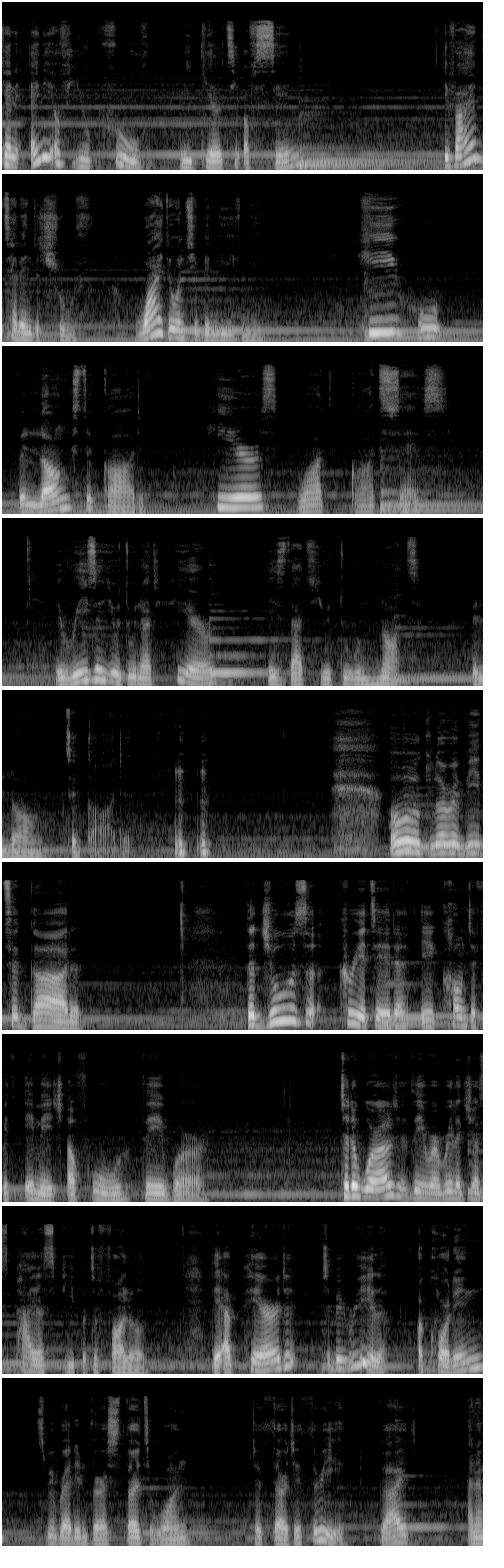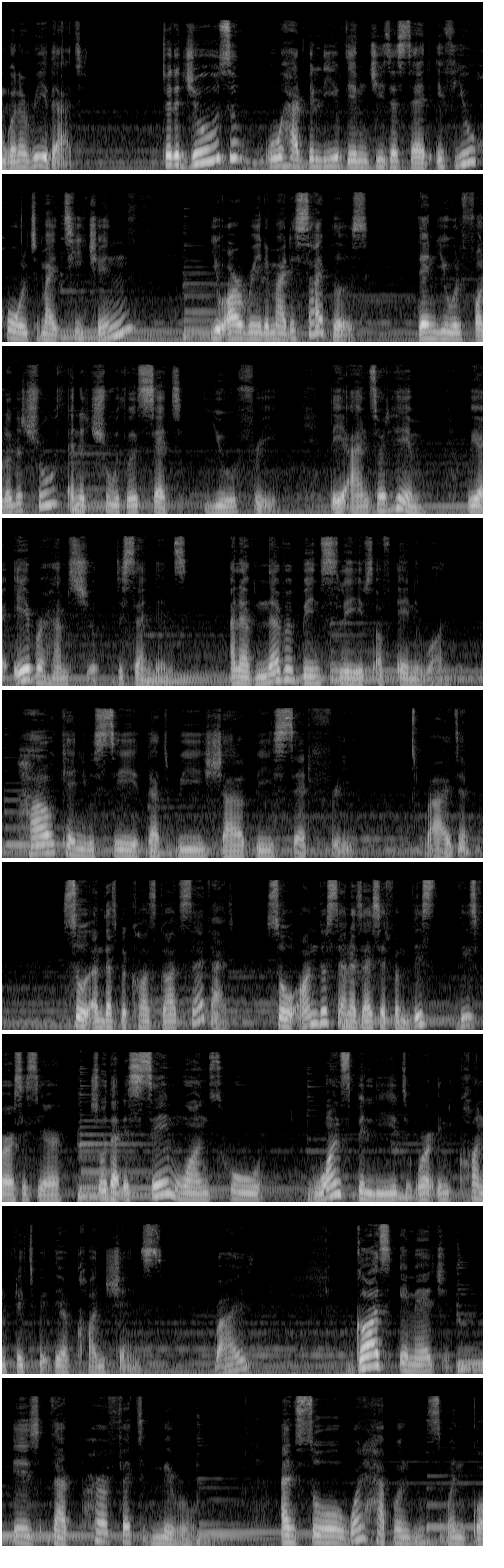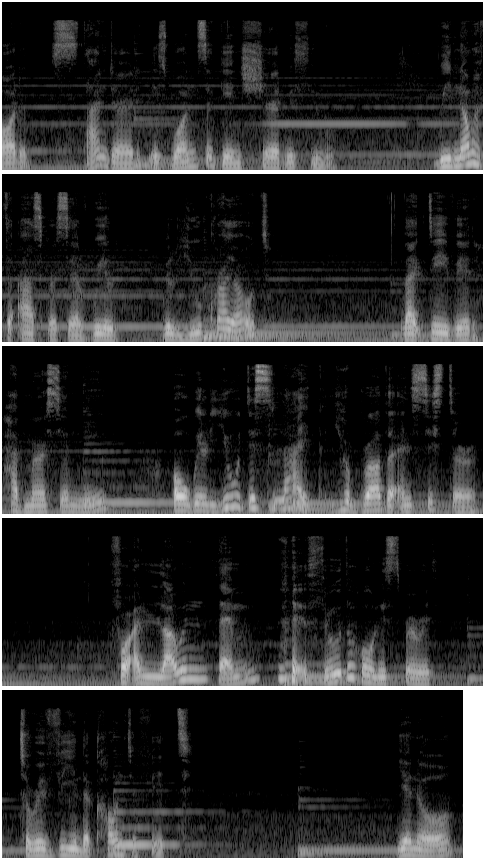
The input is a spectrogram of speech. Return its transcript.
Can any of you prove me guilty of sin? If I am telling the truth, why don't you believe me? He who belongs to God hears what God says. The reason you do not hear is that you do not belong to God. oh, glory be to God. The Jews created a counterfeit image of who they were. To the world, they were religious, pious people to follow. They appeared to be real, according to be read in verse 31 to 33, right? And I'm going to read that. To the Jews who had believed him, Jesus said, If you hold to my teaching, you are really my disciples. Then you will follow the truth, and the truth will set you free. They answered him, We are Abraham's descendants, and have never been slaves of anyone. How can you say that we shall be set free? Right? So, and that's because God said that. So understand, as I said from this these verses here, show that the same ones who once believed were in conflict with their conscience. Right? God's image is that perfect mirror. And so what happens when God's standard is once again shared with you? We now have to ask ourselves, will will you cry out? Like David, have mercy on me? Or will you dislike your brother and sister for allowing them through the Holy Spirit to reveal the counterfeit? You know,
